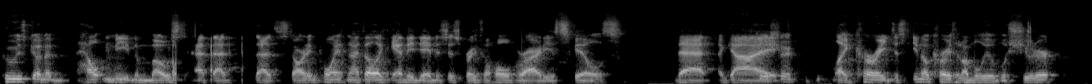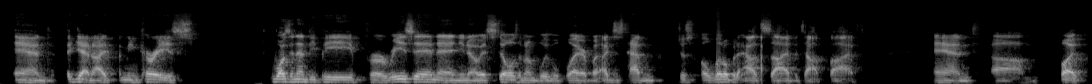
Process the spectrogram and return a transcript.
who's going to help me mm-hmm. the most at that that starting point. And I felt like Anthony Davis just brings a whole variety of skills that a guy sure. like Curry just you know Curry's an unbelievable shooter. And again, I, I mean Curry is was an MVP for a reason, and you know it still is an unbelievable player. But I just have him just a little bit outside the top five. And um, but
